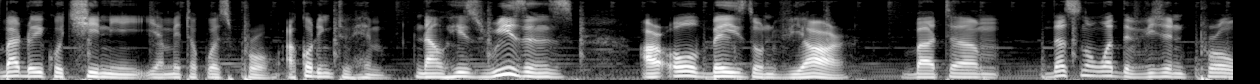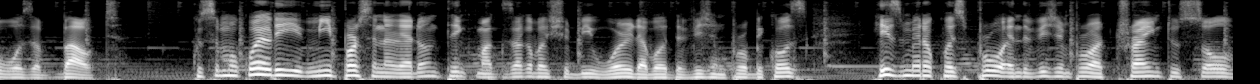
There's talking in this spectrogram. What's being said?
bado iko chini ya MetaQuest Pro according to him. Now his reasons are all based on VR, but um, that's not what the Vision Pro was about. kusema kweli me personally i don't think mark zuckerberg should be worried about the vision pro because his metaquest pro and the vision pro are trying to solve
